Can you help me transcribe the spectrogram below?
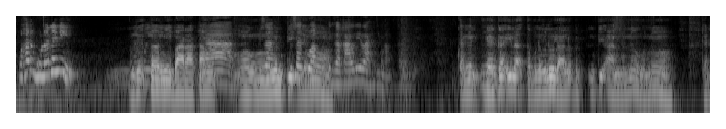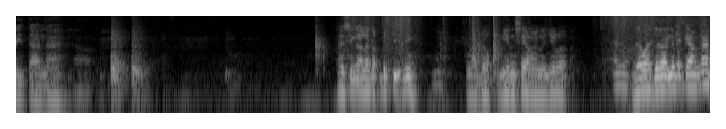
Wah ada gulanya nih. Untuk tangi baratang Ya, bisa, mengenti bisa ya dua no. tiga kali lah dimakan. Kan Cerit ya. gagak ila temen ngono lalu bentian no no cerita nah. Nah singgah ladak becik nih. Ngadok ginseng ini. Halo. Lewah jerane pakai angkan.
